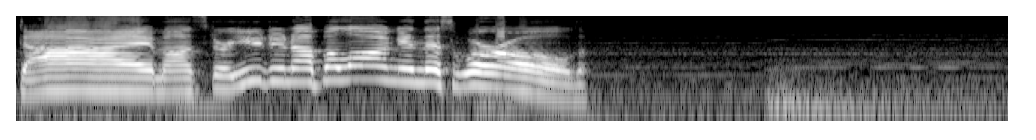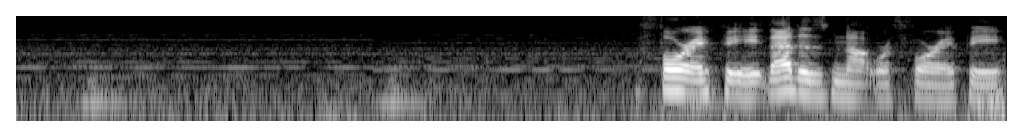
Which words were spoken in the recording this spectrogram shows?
Die, monster! You do not belong in this world! 4 AP. That is not worth 4 AP.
